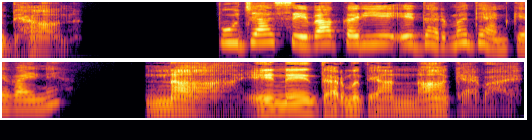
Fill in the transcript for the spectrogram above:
ધ્યાન પૂજા સેવા કરીએ એ ધર્મ ધ્યાન કહેવાય ને? ના એને ધર્મ ધ્યાન ના કહેવાય.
